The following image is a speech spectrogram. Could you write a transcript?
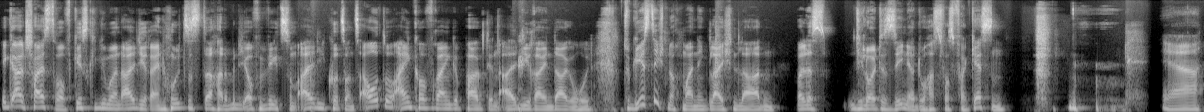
Egal, scheiß drauf, gehst gegenüber in Aldi rein, holst es da, dann bin ich auf dem Weg zum Aldi, kurz ans Auto, Einkauf reingepackt, in Aldi rein, da geholt. Du gehst nicht nochmal in den gleichen Laden, weil das, die Leute sehen ja, du hast was vergessen. ja,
